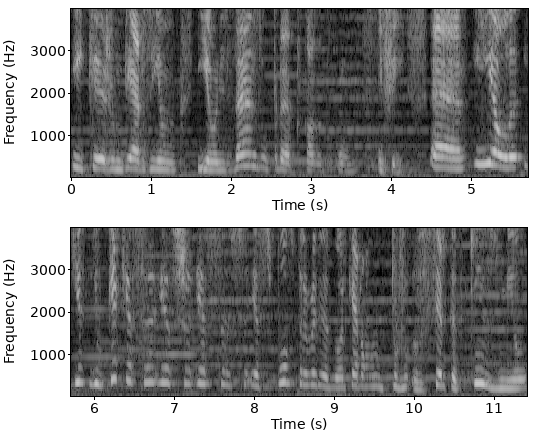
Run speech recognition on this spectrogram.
e que as mulheres iam, iam lhe dando para, por causa do, enfim, uh, e ele, e, e, o que é que esse, esse, esse, esse povo trabalhador, que eram cerca de 15 mil,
